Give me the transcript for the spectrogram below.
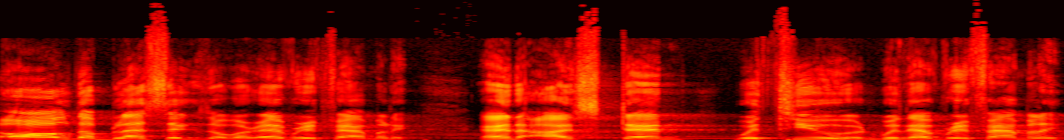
all the blessings over every family. And I stand with you and with every family.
